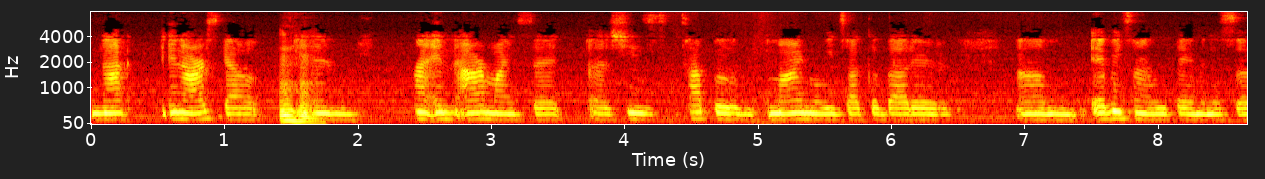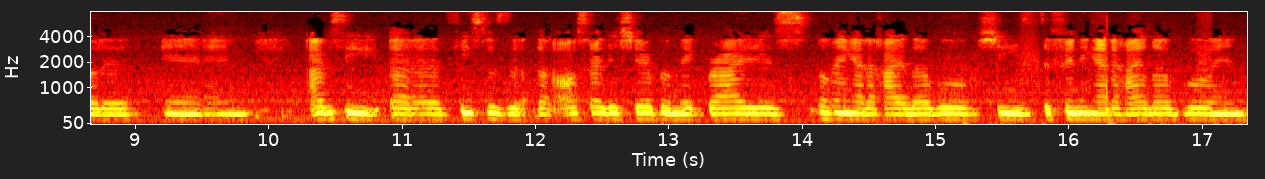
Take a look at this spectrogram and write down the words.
not in our scout mm-hmm. and not in our mindset. Uh, she's top of mind when we talk about her um, every time we play Minnesota. And obviously, uh, Feast was the, the All Star this year, but McBride is playing at a high level. She's defending at a high level, and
